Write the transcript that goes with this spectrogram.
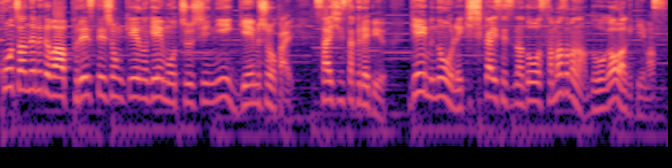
このチャンネルでは、プレイステーション系のゲームを中心にゲーム紹介、最新作レビュー、ゲームの歴史解説など様々な動画を上げています。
